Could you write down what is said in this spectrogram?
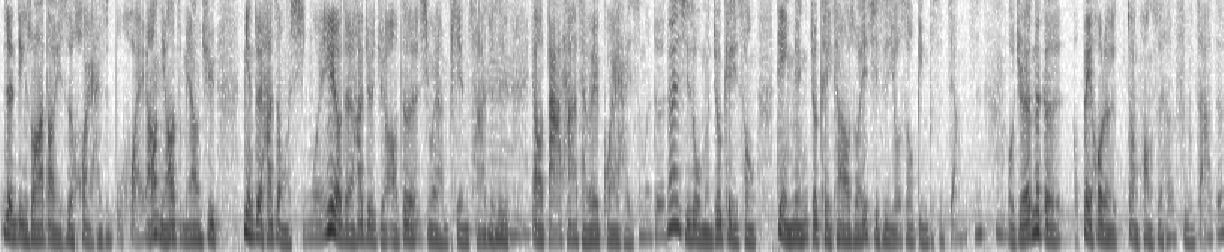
认定说他到底是坏还是不坏，然后你要怎么样去面对他这种行为？因为有的人他就会觉得哦，这个行为很偏差，就是要打他才会乖还是什么的。但是其实我们就可以从电影里面就可以看到说，哎，其实有时候并不是这样子。我觉得那个背后的状况是很复杂的。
